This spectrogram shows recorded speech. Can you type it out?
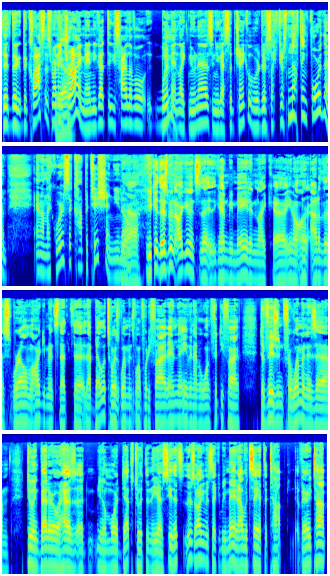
the, the the class is running Yeah. dry, man. You got these high level women like Nunes and you got Shevchenko where there's like there's nothing for them. and I'm like, where's the competition? You know? Yeah, you could. There's been arguments that can be made, and like uh, you know, aren't out of this realm arguments that the that Bellator's women's 145 and they even have a 155 division for women is um, doing better or has a, you know more depth to it than the UFC. That's there's arguments that could be made. I would say at the top, very top,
